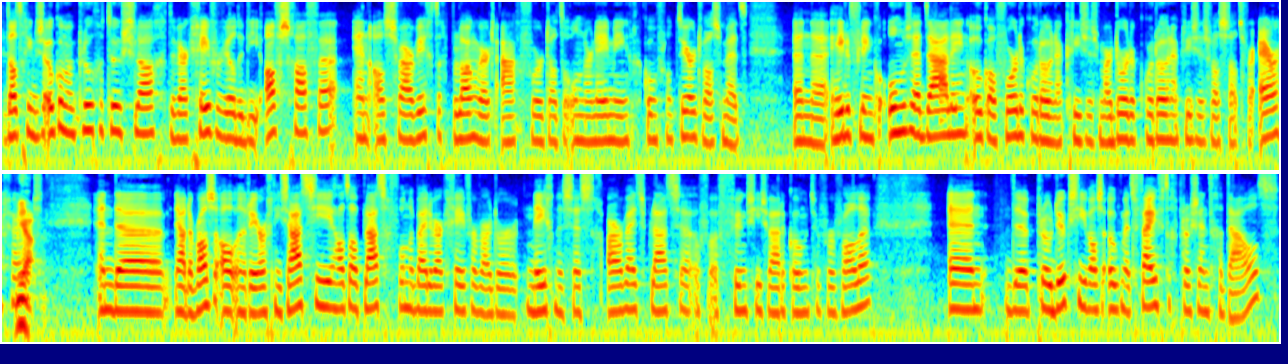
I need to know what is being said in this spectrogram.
Dat ging dus ook om een ploegentoeslag. De werkgever wilde die afschaffen. En als zwaarwichtig belang werd aangevoerd dat de onderneming geconfronteerd was met een hele flinke omzetdaling. Ook al voor de coronacrisis, maar door de coronacrisis was dat verergerd. Ja. En de, ja, er was al een reorganisatie, had al plaatsgevonden bij de werkgever, waardoor 69 arbeidsplaatsen of, functies waren komen te vervallen. En de productie was ook met 50% gedaald.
